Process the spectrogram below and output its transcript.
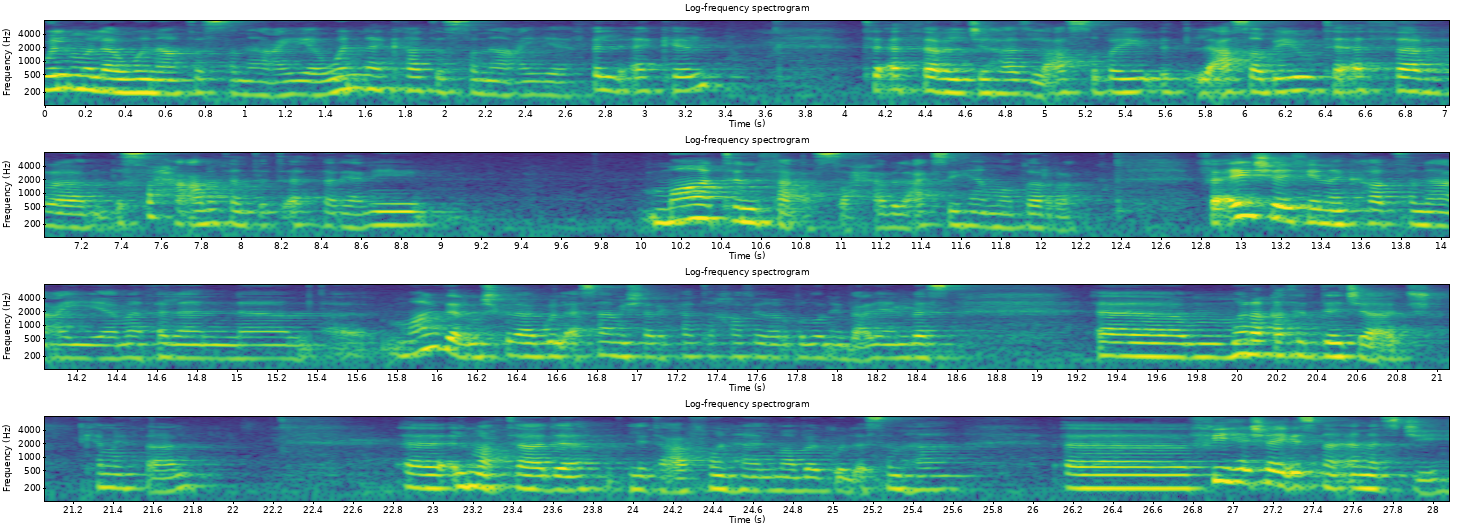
والملونات الصناعية والنكهات الصناعية في الأكل تأثر الجهاز العصبي العصبي وتأثر الصحة عامة تتأثر. يعني ما تنفع الصحة بالعكس هي مضرة. فأي شيء فيه نكهات صناعية مثلا ما أقدر المشكلة أقول أسامي شركات أخاف يغربلوني بعدين بس مرقة الدجاج كمثال. آه، المعتادة اللي تعرفونها اللي ما بقول اسمها. آه، فيها شيء اسمه MSG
